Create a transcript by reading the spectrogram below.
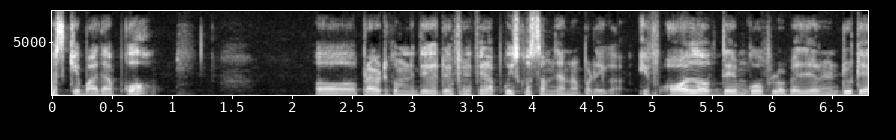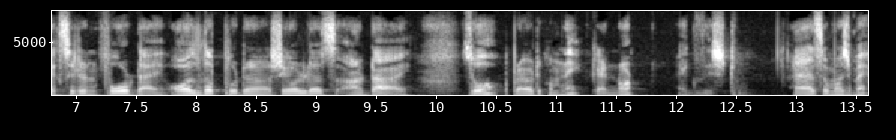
उसके बाद आपको प्राइवेट कंपनी देख डेफिनेट फिर आपको इसको समझाना पड़ेगा। If all of them go floor present due to accident for die all the share holders are die so private company can not exist आया समझ में?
